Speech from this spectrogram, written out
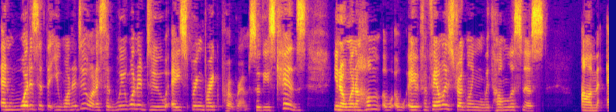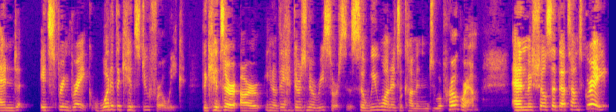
and what is it that you want to do? And I said, we want to do a spring break program. So these kids, you know, when a home, if a family is struggling with homelessness, um, and it's spring break, what do the kids do for a week? The kids are, are you know, they, there's no resources. So we wanted to come in and do a program. And Michelle said, that sounds great.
